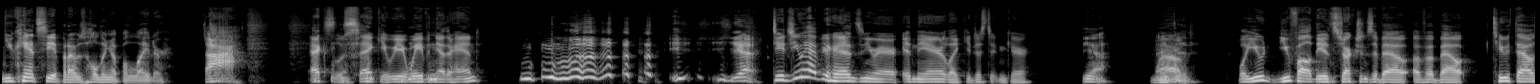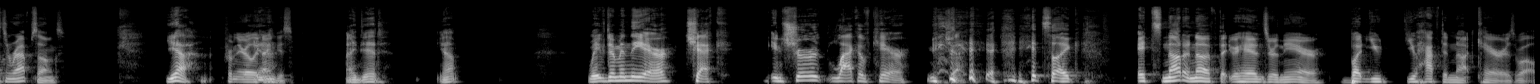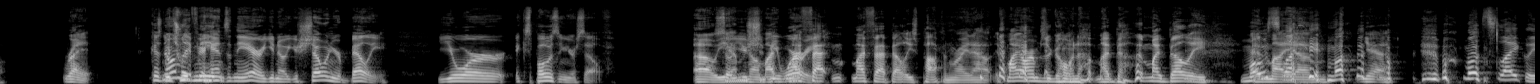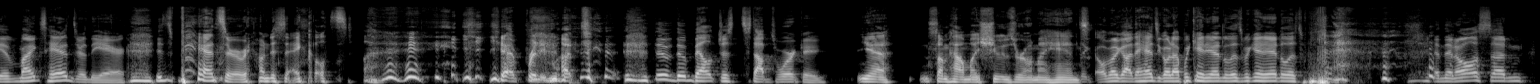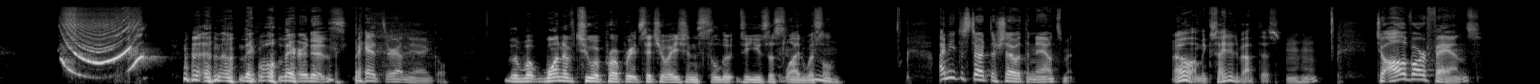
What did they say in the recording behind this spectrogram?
You can't see it, but I was holding up a lighter. Ah, excellent. Thank you. Were you waving the other hand? yeah, Did you have your hands in your air in the air like you just didn't care? yeah, Wow. I did. Well, you you followed the instructions about of about two thousand rap songs Yeah, from the early Yeah. nineties. I did. Yep. Waved them in the air. Check. Ensure lack of care. it's like it's not enough that your hands are in the air, but you you have to not care as well. Right. Because normally, if your mean- hands in the air, you know you're showing your belly, you're exposing yourself. Oh So yeah. you no, should my, be my worried. fat my fat belly's popping right out. If my arms are going up, my belly, my belly. Most my, likely, um, yeah. most likely, if Mike's hands are in the air, his pants are around his ankles. yeah, pretty much. the the belt just stops working. Yeah. Somehow my shoes are on my hands. Like, oh my god, the hands are going up. We can't handle this. We can't handle this. and then all of a sudden, there, well, there it is. pants around the ankle. The one of two appropriate situations to to use a slide whistle. I need to start the show with an announcement. Oh, I'm excited about this. Mm-hmm. To all of our fans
